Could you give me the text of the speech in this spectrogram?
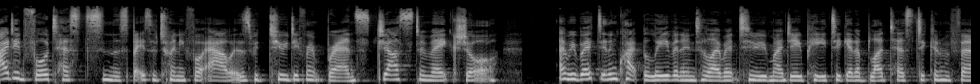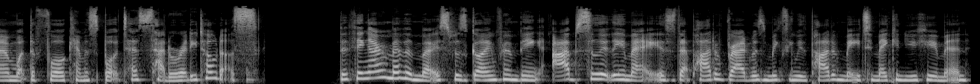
I did four tests in the space of 24 hours with two different brands just to make sure. And we both didn't quite believe it until I went to my GP to get a blood test to confirm what the four Chemisport tests had already told us. The thing I remember most was going from being absolutely amazed that part of Brad was mixing with part of me to make a new human,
